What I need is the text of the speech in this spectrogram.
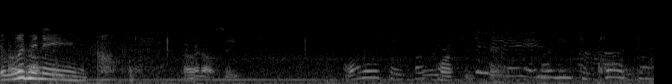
Eliminate. Alright, I'll say. What the fuck monsters can? I need to put them.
